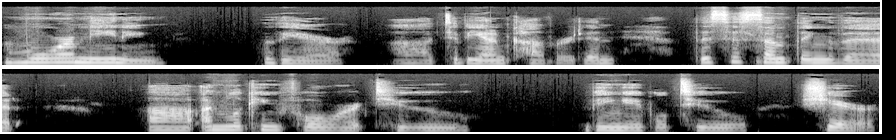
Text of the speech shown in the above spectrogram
more meaning there uh, to be uncovered. And this is something that uh, I'm looking forward to being able to share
